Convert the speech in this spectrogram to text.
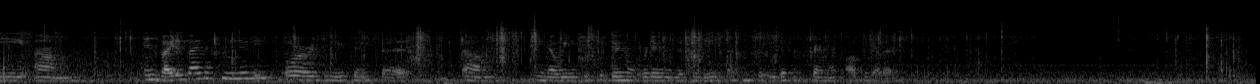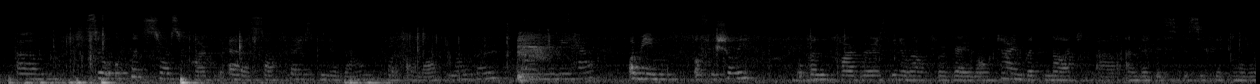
be um, invited by the community? Or do you think that, um, you know, we need to keep doing what we're doing and this will be a completely different framework altogether? Um, so open source hardware, uh, software has been around for a lot longer than we have. I mean, officially, open hardware has been around for a very long time, but not uh, under this specific name.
